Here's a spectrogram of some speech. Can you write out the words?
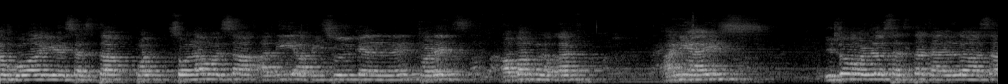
Rights गोवा of संस्था प- सोळा वर्सां आदी आमी सुरू केल्ले थोडेच अपंग लोकांक आनी आयज इतलो व्हडलो संस्था जाल्लो आसा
